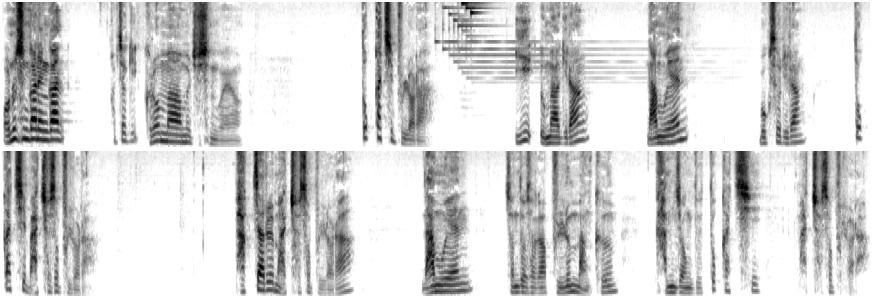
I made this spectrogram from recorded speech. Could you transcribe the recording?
어느 순간인간, 갑자기 그런 마음을 주시는 거예요. 똑같이 불러라. 이 음악이랑, 나무엔 목소리랑 똑같이 맞춰서 불러라. 박자를 맞춰서 불러라. 나무엔 전도사가 부른 만큼 감정도 똑같이 맞춰서 불러라.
